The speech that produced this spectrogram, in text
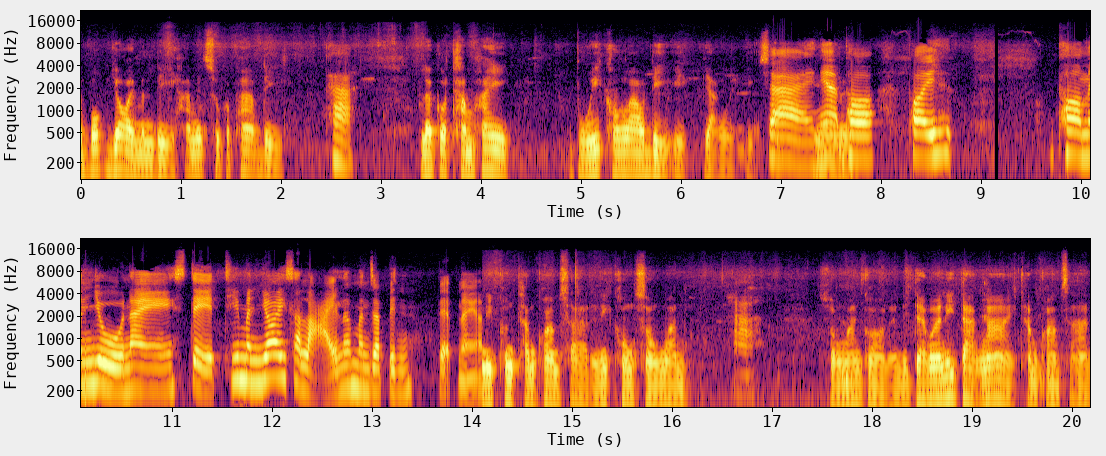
ระบบย่อยมันดีให้มันสุขภาพดี ค่ะ แล้วก็ทำให้ปุ๋ยของเราดีอีกอย่างหนึงอีก ใช่ เนี่ยเลยพอพอพอมันอยู่ในสเตจที่มันย่อยสลายแล้วมันจะเป็นแบบไหนอัอะนนี้เพิ่งทำความสะอาดอันนี้คงสองวันค่ะ สองวันก่อนอันนี้แต่ว่าอันนี้ตากง่ายทำความสะอาด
